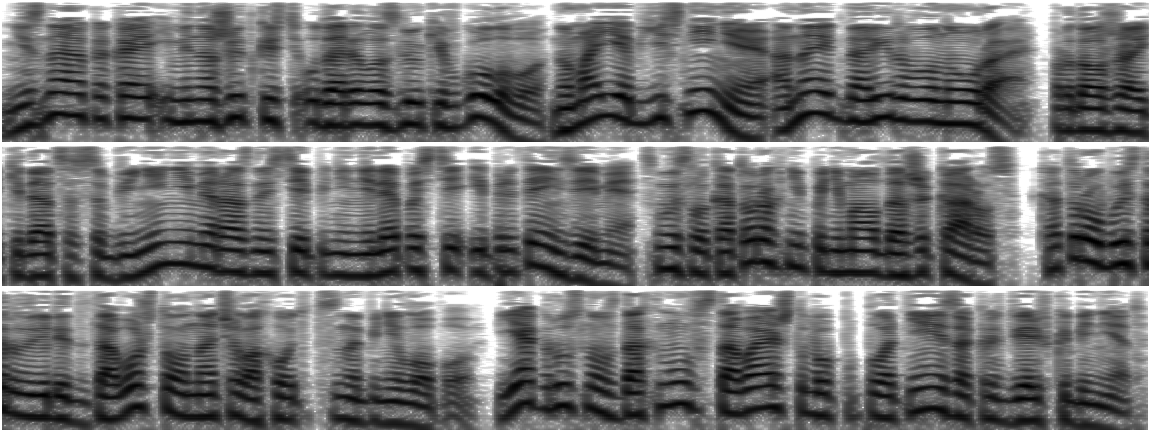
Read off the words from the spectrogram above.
Не знаю, какая именно жидкость ударила Злюки в голову, но мои объяснения она игнорировала на ура, продолжая кидаться с обвинениями разной степени нелепости и претензиями, смысла которых не понимал даже Карус, которого быстро довели до того, что он начал охотиться на Пенелопу. Я грустно вздохнул, вставая, чтобы поплотнее закрыть дверь в кабинет.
